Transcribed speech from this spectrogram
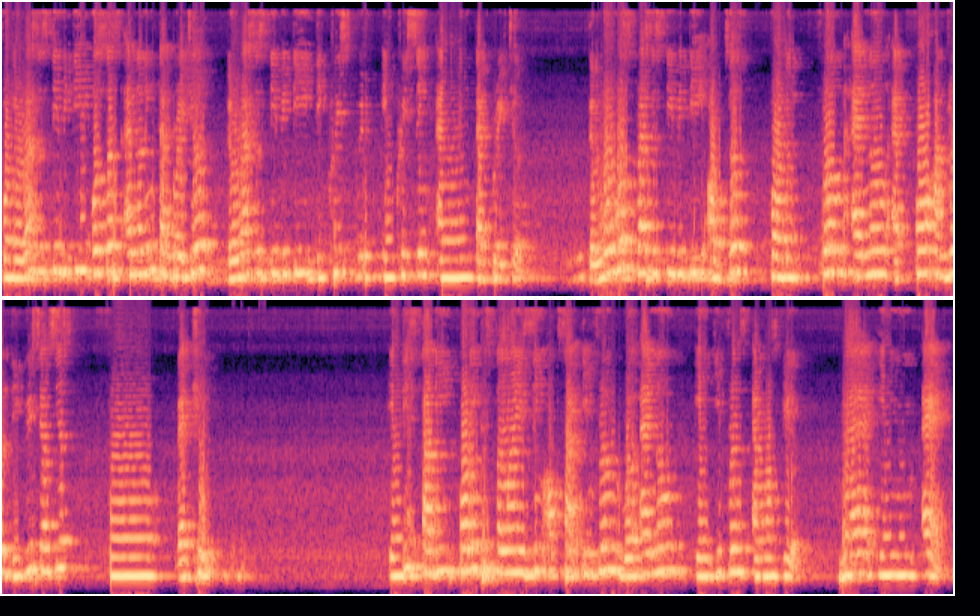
For the resistivity versus annealing temperature, the resistivity decreased with increasing annealing temperature. The lowest resistivity observed for the film annul at 400 degrees Celsius for vacuum. In this study, polycrystalline zinc oxide thin film will annul in different atmospheres, where in air,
